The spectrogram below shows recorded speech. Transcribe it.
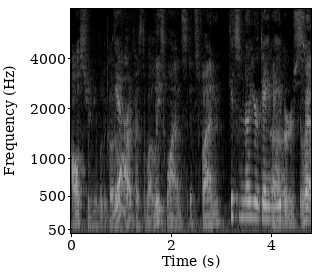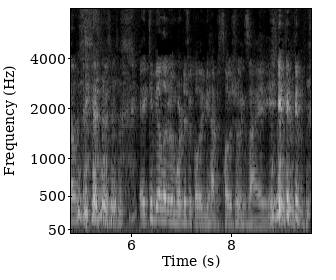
all straight people to go to Yeah. a Pride Festival at least once. It's fun. get to know your gay Uh, neighbors. well, it can be a little bit more difficult if you have social anxiety, and,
